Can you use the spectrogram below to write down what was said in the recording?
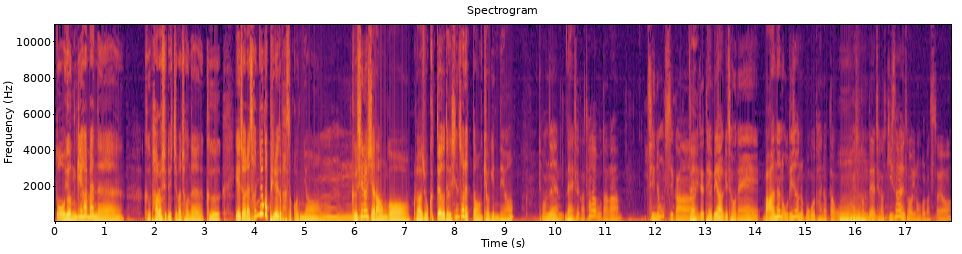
또 연기하면은 그 바로 씨도 있지만 저는 그 예전에 선녀가 필요해도 봤었거든요. 음. 그 신우 씨가 나온 거 그래가지고 그때도 되게 신선했던 기억이 있네요. 저는 네. 제가 찾아보다가 진영 씨가 네. 이제 데뷔하기 전에 많은 오디션을 보고 다녔다고 음. 하시던데 제가 기사에서 이런 걸 봤어요.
